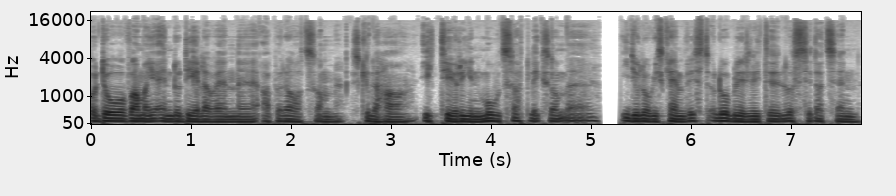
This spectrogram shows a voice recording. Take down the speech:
och då var man ju ändå del av en apparat som skulle ha i teorin motsatt liksom ideologisk hemvist. Och då blir det lite lustigt att sen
